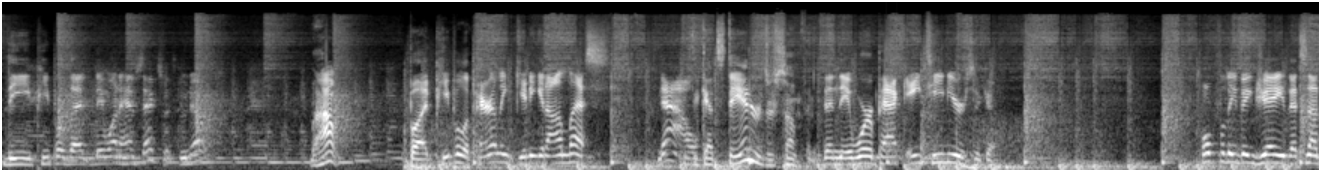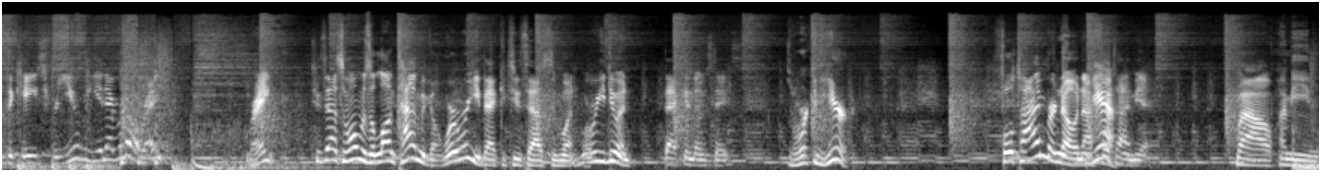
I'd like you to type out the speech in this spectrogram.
the people that they want to have sex with. Who knows? Wow. But people apparently getting it on less now They got standards or something. than they were back 18 years ago. Hopefully, Big J, that's not the case for you, but you never know, right? Right? 2001 was a long time ago. Where were you back in 2001? What were you doing back in those days? I was working here. Full time or no? Not Yeah. full time yet. Well, I mean,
